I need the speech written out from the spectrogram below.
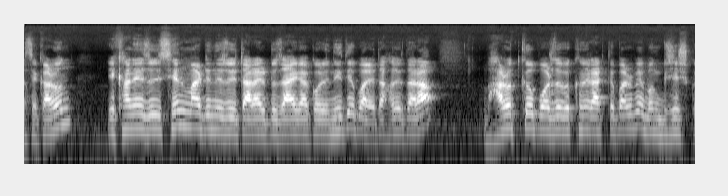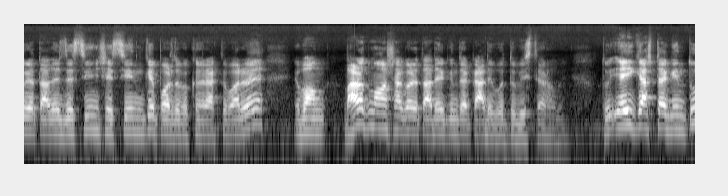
আছে। কারণ এখানে যদি সেন্ট মার্টিনে যদি তারা একটু জায়গা করে নিতে পারে, তাহলে তারা ভারতকেও পর্যবেক্ষণে রাখতে পারবে এবং বিশেষ করে তাদের যে চীন, সেই চীনকে পর্যবেক্ষণে রাখতে পারবে এবং ভারত মহাসাগরে তাদের কিন্তু একটা আধিপত্য বিস্তার হবে। তো এই কাজটা কিন্তু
